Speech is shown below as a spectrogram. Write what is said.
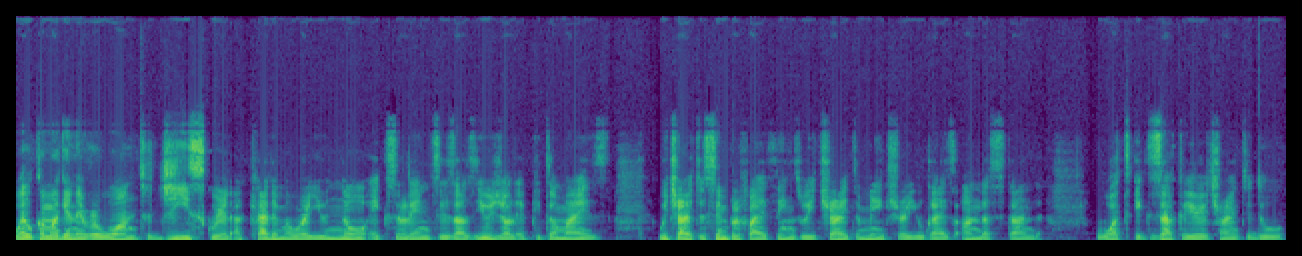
Welcome again, everyone, to G Squared Academy, where you know excellence is, as usual, epitomized. We try to simplify things. We try to make sure you guys understand what exactly you're trying to do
